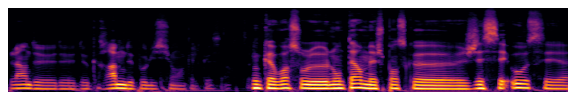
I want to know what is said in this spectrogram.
plein de, de, grammes de pollution en quelque sorte. Donc à voir sur le long terme, mais je pense que GCO, c'est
